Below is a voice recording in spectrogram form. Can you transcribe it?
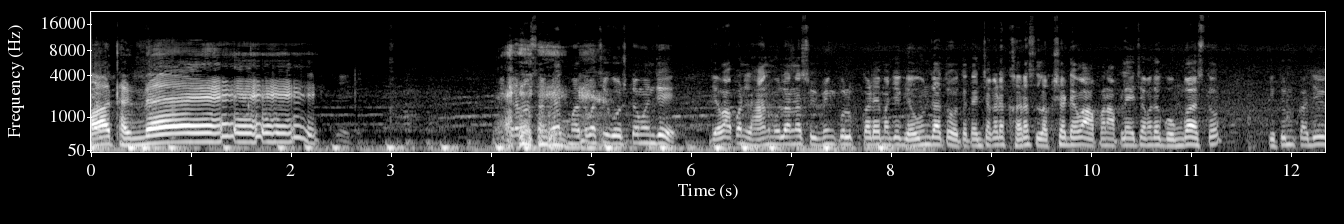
हा थंड आहे. मित्रांनो, सगळ्यात महत्त्वाची गोष्ट म्हणजे जेव्हा आपण लहान मुलांना स्विमिंग पूलकडे म्हणजे घेऊन जातो तर त्यांच्याकडे खरंच लक्ष ठेवा. आपण आपल्या याच्यामध्ये गोंगा असतो. तिथून कधी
